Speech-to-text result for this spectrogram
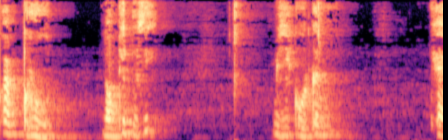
ความโกรธลองคิดดูสิ ไม่ใช่โกรธกัน แค่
